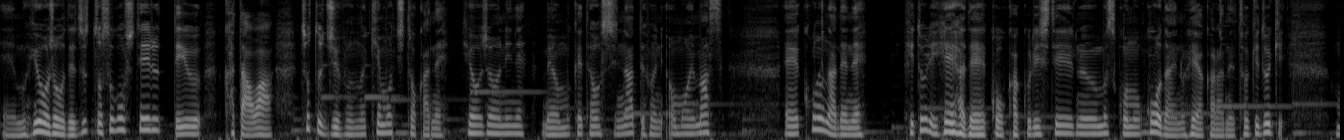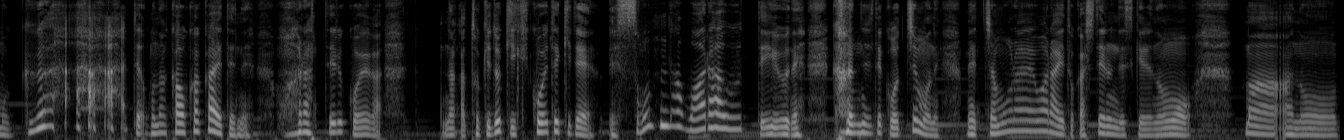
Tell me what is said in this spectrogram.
えー、無表情でずっと過ごしているっていう方は、ちょっと自分の気持ちとかね、表情にね、目を向けてほしいなっていうふうに思います。えー、コロナでね、一人部屋でこう隔離している息子の高台の部屋からね、時々、もうぐわーってお腹を抱えてね、笑ってる声がなんか時々聞こえてきて、え、そんな笑うっていうね、感じでこっちもね、めっちゃもらい笑いとかしてるんですけれども、まあ、あの、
